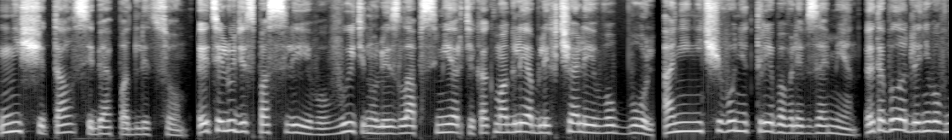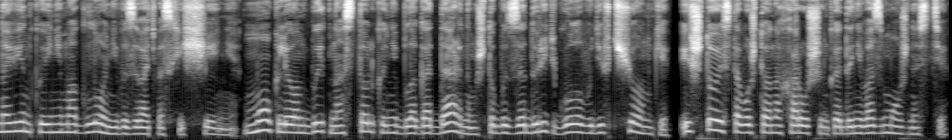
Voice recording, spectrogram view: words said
не считал себя под лицом. Эти люди спасли его, вытянули из лап смерти, как могли облегчали его боль. Они ничего не требовали взамен. Это было для него в новинку и не могло не вызывать восхищения. Мог ли он быть настолько неблагодарным, чтобы задурить голову девчонки? И что из того, что она хорошенькая до невозможности?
